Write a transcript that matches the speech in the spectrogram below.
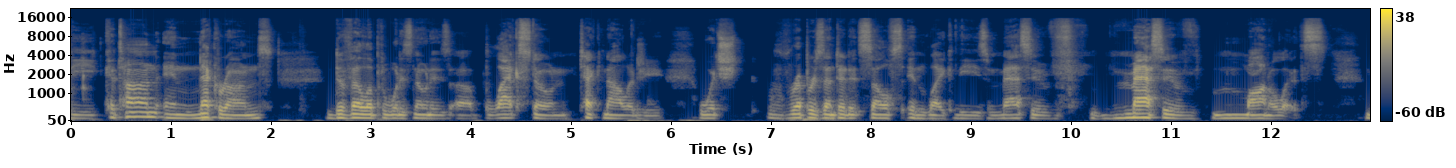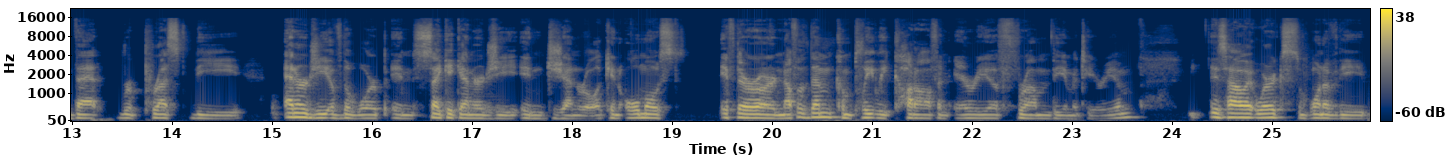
the C'tan and Necrons developed what is known as uh, Blackstone technology, which represented itself in like these massive, massive monoliths that repressed the energy of the warp in psychic energy in general. It can almost, if there are enough of them, completely cut off an area from the Immaterium. Is how it works. One of the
